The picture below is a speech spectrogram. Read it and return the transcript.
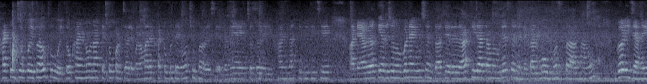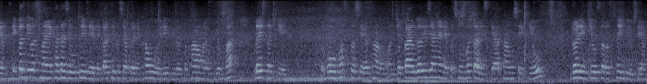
ખાટું જો કોઈ ભાવતું હોય તો ખાંડ ન નાખે તો પણ ચાલે, પણ અમારે ખાટું બધાને ઓછું ભાવે છે. એટલે મેં અહીંયા ચદરેલી ખાંડ નાખી દીધી છે. અને હવે અત્યારે જો મેં બનાવ્યું છે ને તો અત્યારે આખી રાત આમ રહેશે ને એટલે કાલ બહુ મસ્ત આ ગળી જાય એમ. એક જ દિવસમાં એ ખાધા જેવું થઈ જાય એટલે કાલથી પછી આપણે એને ખાવું હોય રેગ્યુલર તો ખાવામાં ઉપયોગમાં લઈ શકીએ. તો બહુ મસ્ત છે અથાણું. અને જો કાલ ગળી જાય ને પછી હું બતાવીશ કે અથાણું છે કેવું ગળીને કેવું સરસ થઈ ગયું છે એમ.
